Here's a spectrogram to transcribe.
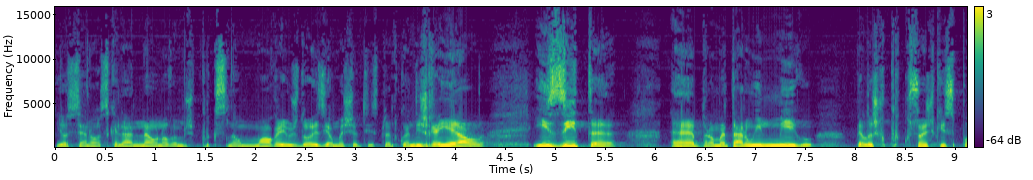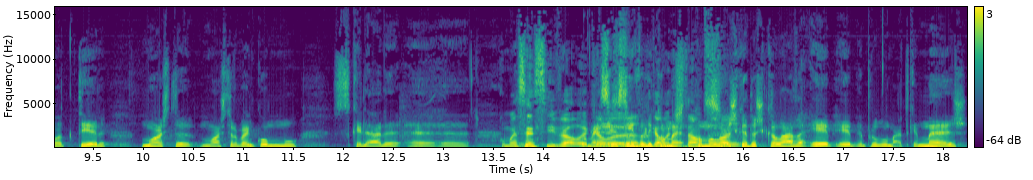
E eles disseram, se calhar não, não vamos, porque senão morrem os dois e é uma chatice. Portanto, quando Israel hesita eh, para matar um inimigo pelas repercussões que isso pode ter, mostra, mostra bem como, se calhar, eh, eh, Como é sensível como aquela, é sensível e aquela como, a- questão. como a lógica da escalada é, é- é problemática. Mas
